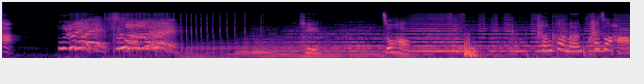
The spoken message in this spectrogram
了！对，说对。请走好。谢谢。乘客们，快坐好，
